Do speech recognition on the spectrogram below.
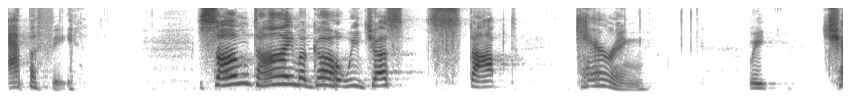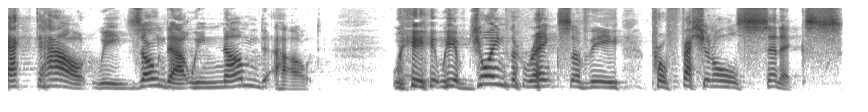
apathy. Some time ago, we just stopped caring. We checked out, we zoned out, we numbed out. We, we have joined the ranks of the professional cynics,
